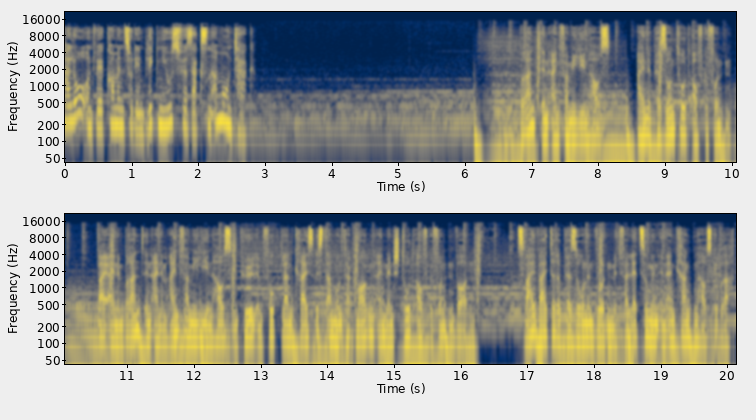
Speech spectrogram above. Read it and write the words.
Hallo und willkommen zu den Blick News für Sachsen am Montag. Brand in ein Familienhaus. Eine Person tot aufgefunden. Bei einem Brand in einem Einfamilienhaus in Pöhl im Vogtlandkreis ist am Montagmorgen ein Mensch tot aufgefunden worden. Zwei weitere Personen wurden mit Verletzungen in ein Krankenhaus gebracht,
